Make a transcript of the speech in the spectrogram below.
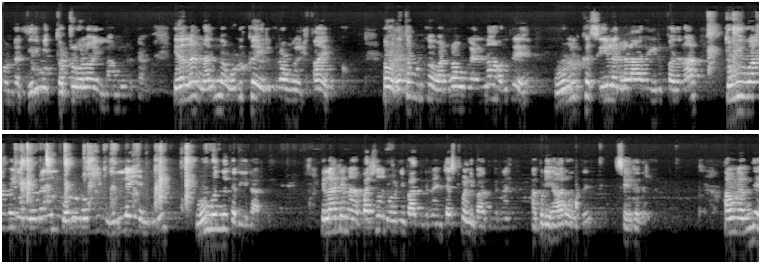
போன்ற கிருமி தொற்றுகளோ இல்லாமல் இருக்காங்க இதெல்லாம் நல்ல ஒழுக்கம் இருக்கிறவங்கள்ட்ட தான் இருக்கும். இப்போ ரத்தம் கொடுக்க வர்றவங்க எல்லாம் வந்து ஒழுக்க சீலர்களாக இருப்பதனால் துணிவாக என் ஒரு நோயும் இல்லை என்று முன்வந்து தருகிறார்கள். இல்லாட்டி நான் பரிசோதனை பண்ணி பார்த்துக்கிறேன் டெஸ்ட் பண்ணி பார்த்துக்கிறேன். அப்படி யாரும் வந்து செய்யறதில்லை அவங்க வந்து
